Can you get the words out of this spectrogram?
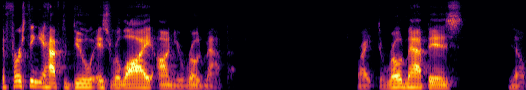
the first thing you have to do is rely on your roadmap. Right? The roadmap is, you know,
